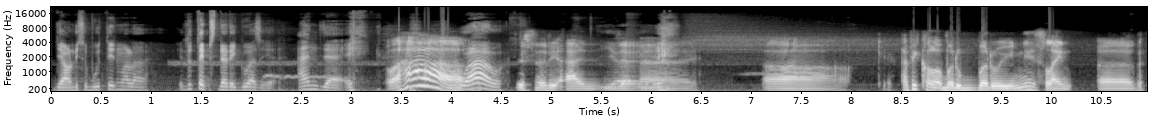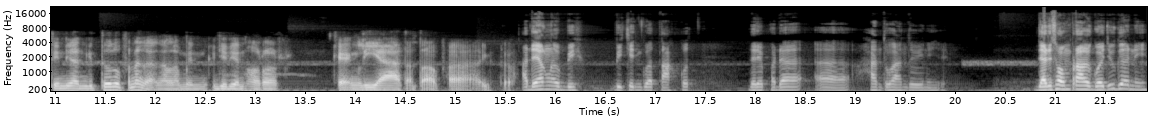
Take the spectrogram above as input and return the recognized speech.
Jangan disebutin malah. Itu tips dari gua sih ya. Anjay. wow Wow. Terus dari Iya, anjay. Ah, oke. Tapi kalau baru-baru ini selain eh, ketindihan gitu, lu pernah nggak ngalamin kejadian horor kayak ngeliat atau apa gitu? Ada yang lebih bikin gua takut daripada eh, hantu-hantu ini. Dari sompral gua juga nih.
